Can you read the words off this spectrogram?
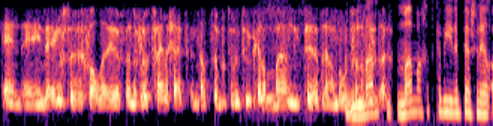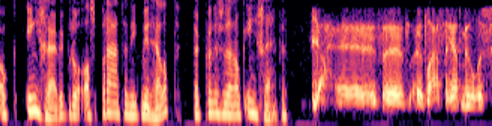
En uh, in de ernstige gevallen van de vluchtveiligheid. En dat moeten we natuurlijk helemaal niet aan boord van de maar, maar mag het cabinepersoneel ook ingrijpen? Ik bedoel, als praten niet meer helpt, kunnen ze dan ook ingrijpen? Ja, het, het, laatste redmiddel is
